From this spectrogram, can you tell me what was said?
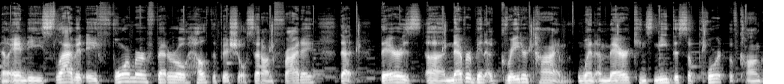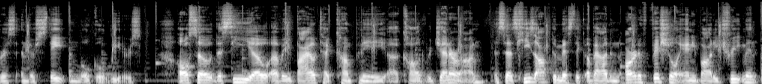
Now, Andy Slavitt, a former federal health official, said on Friday that there's uh, never been a greater time when Americans need the support of Congress and their state and local leaders. Also, the CEO of a biotech company uh, called Regeneron says he's optimistic about an artificial antibody treatment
